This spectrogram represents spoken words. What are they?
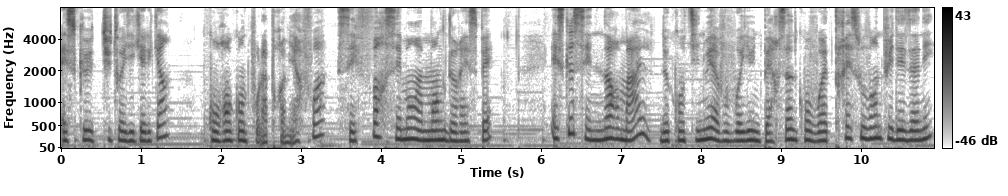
Est-ce que tutoyer quelqu'un qu'on rencontre pour la première fois, c'est forcément un manque de respect? Est-ce que c'est normal de continuer à vous voir une personne qu'on voit très souvent depuis des années?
